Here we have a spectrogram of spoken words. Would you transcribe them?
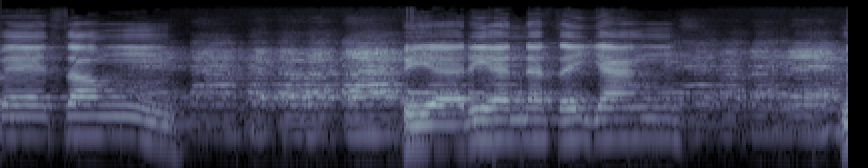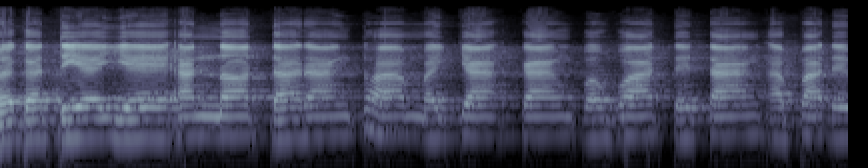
វេសង្ឃពីរិយនតយ៉ាងមកតិយេអនតរាងធម្មចកាំងបវតិតាំងអបដិ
